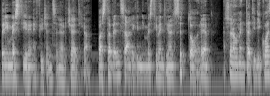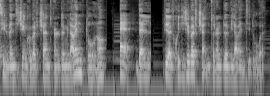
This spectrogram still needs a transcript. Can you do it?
per investire in efficienza energetica. Basta pensare che gli investimenti nel settore sono aumentati di quasi il 25% nel 2021 e del più del 15% nel 2022.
